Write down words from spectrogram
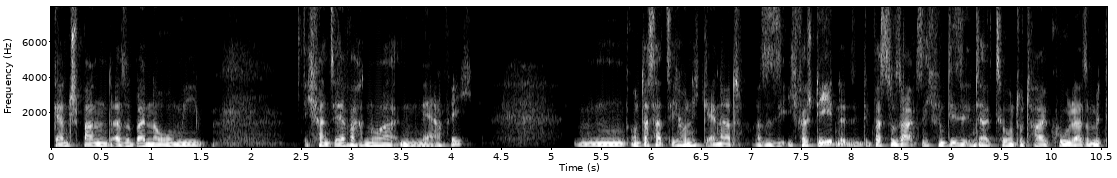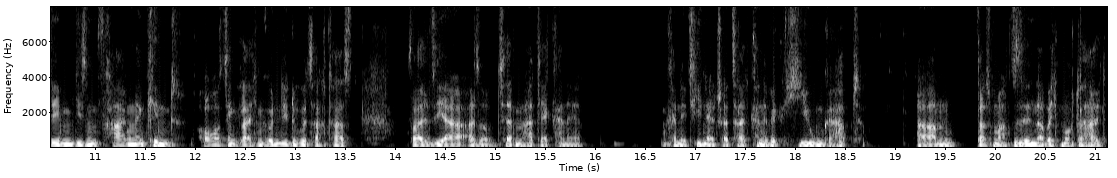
Ganz spannend. Also bei Naomi, ich fand sie einfach nur nervig. Mm, und das hat sich auch nicht geändert. Also ich verstehe, was du sagst. Ich finde diese Interaktion total cool. Also mit dem, diesem fragenden Kind. Auch aus den gleichen Gründen, die du gesagt hast. Weil sie ja, also Seven hat ja keine, keine Teenagerzeit, keine wirkliche Jugend gehabt. Ähm, das macht Sinn, aber ich mochte halt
